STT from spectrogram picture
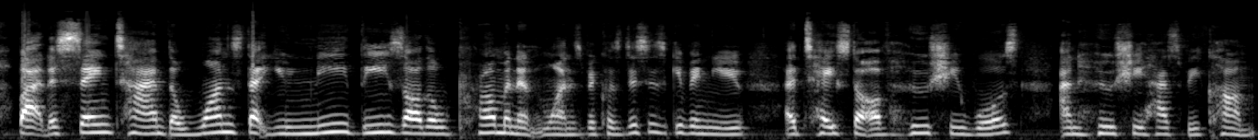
but at the same time, the ones that you need, these are the prominent ones because this is giving you a taster of who she was and who she has become.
